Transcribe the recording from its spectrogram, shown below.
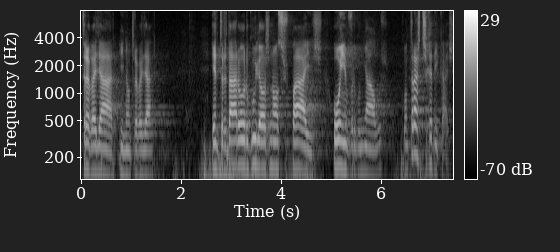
trabalhar e não trabalhar, entre dar orgulho aos nossos pais ou envergonhá-los, contrastes radicais.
